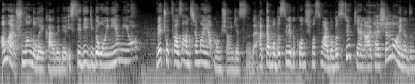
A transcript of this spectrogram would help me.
Ama şundan dolayı kaybediyor. İstediği gibi oynayamıyor ve çok fazla antrenman yapmamış öncesinde. Hatta babasıyla bir konuşması var. Babası diyor ki yani arkadaşlarınla oynadın.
